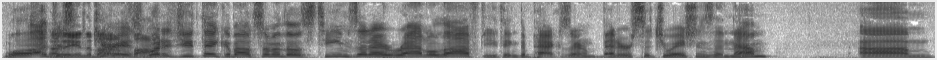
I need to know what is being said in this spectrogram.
Well, I'm just in the bottom curious. What did you think about some of those teams that I rattled off? Do you think the Packers are in better situations than them? Um,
